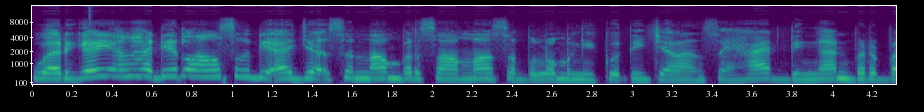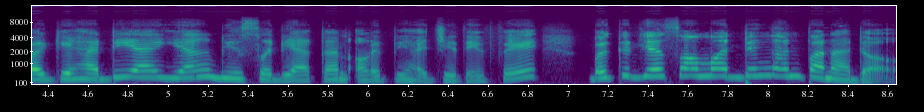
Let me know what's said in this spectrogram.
Warga yang hadir langsung diajak senam bersama sebelum mengikuti jalan sehat dengan berbagai hadiah yang disediakan oleh pihak JTV bekerjasama dengan Panadol.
